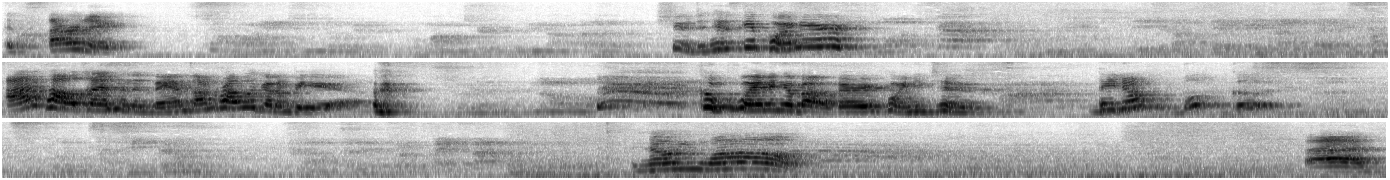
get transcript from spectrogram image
It's starting. Shoot, did his get pointier? I apologize in advance. I'm probably gonna be complaining about very pointy chins. They don't look good. No, you won't. Ah.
